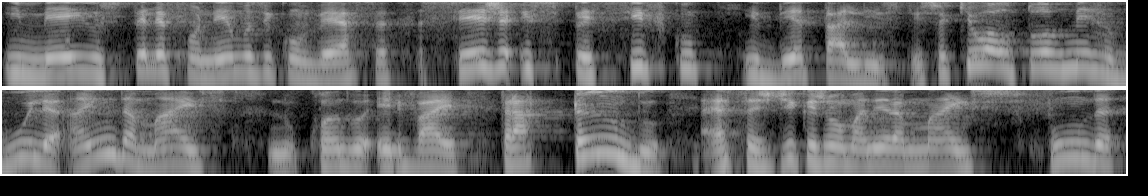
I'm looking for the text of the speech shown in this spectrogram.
e-mails, telefonemas e conversa. Seja específico e detalhista. Isso aqui o autor mergulha ainda mais quando ele vai tratando essas dicas de uma maneira mais funda.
